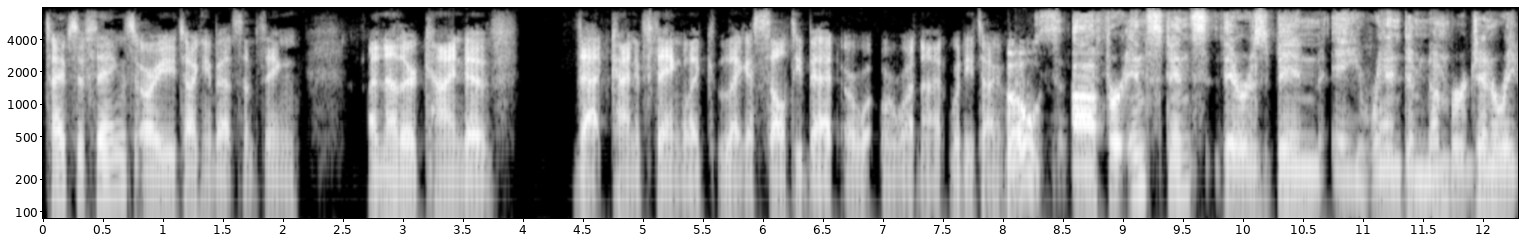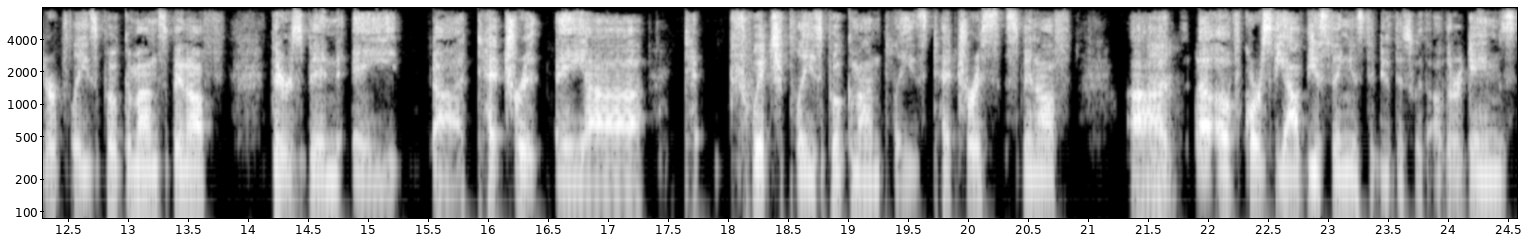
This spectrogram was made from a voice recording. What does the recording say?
types of things, or are you talking about something, another kind of that kind of thing, like like a salty bet or or whatnot? What are you talking about? Both. Uh, for instance, there's been a random number generator plays Pokemon spin-off. There's been a uh, Tetris, a uh, te- Twitch plays Pokemon plays Tetris spinoff. Uh, uh, of course, the obvious thing is to do this with other games.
